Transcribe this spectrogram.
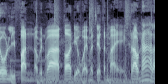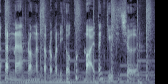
ดนรีฟัน เอาเป็นว่าก็เดี๋ยวไว้มาเจอกันใหม่ คราวหน้าละกันนะ เพราะงั้นสำหรับวันนี้ก็ goodbye thank you teacher นะ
